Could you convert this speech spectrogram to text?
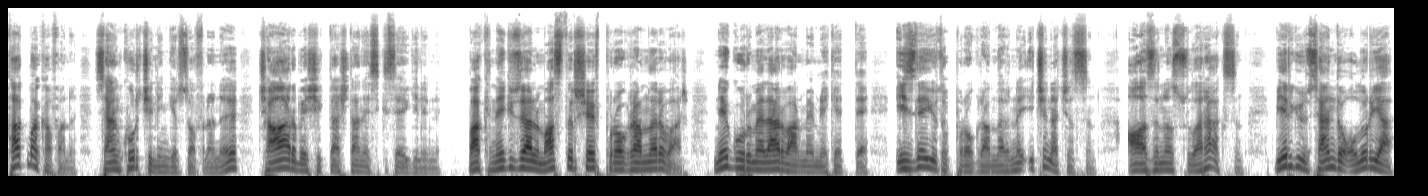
Takma kafanı. Sen kur çilingir sofranı, çağır Beşiktaş'tan eski sevgilini. Bak ne güzel Masterchef programları var. Ne gurmeler var memlekette. İzle YouTube programlarını için açılsın. Ağzının suları aksın. Bir gün sen de olur ya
